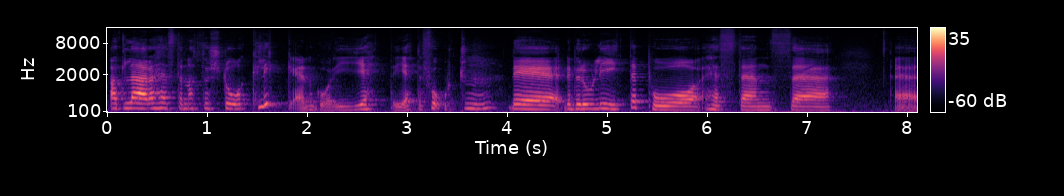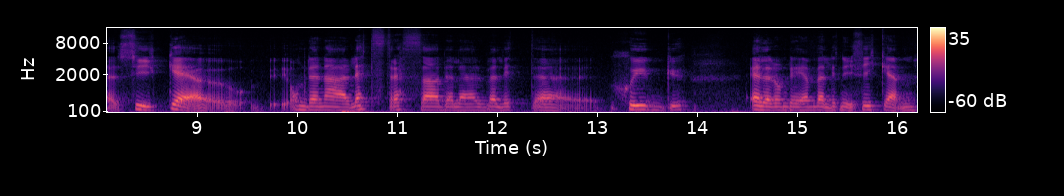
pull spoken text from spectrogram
att lära hästen att förstå klicken går jätte, jättefort. Mm. Det, det beror lite på hästens uh, psyke, om den är lätt stressad eller väldigt skygg eller om det är en väldigt nyfiken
